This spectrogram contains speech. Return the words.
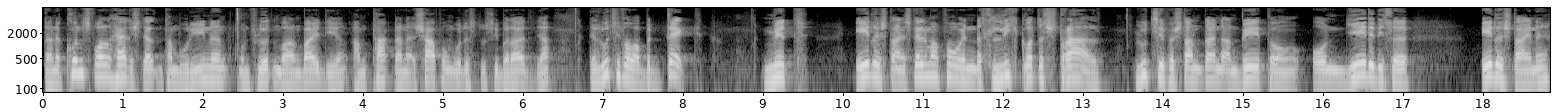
Deine kunstvoll hergestellten Tamburinen und Flöten waren bei dir. Am Tag deiner Erschaffung wurdest du sie bereitet, ja. Der Luzifer war bedeckt mit Edelsteinen. Stell dir mal vor, wenn das Licht Gottes strahlt. Luzifer stand da in der Anbetung und jede dieser Edelsteine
